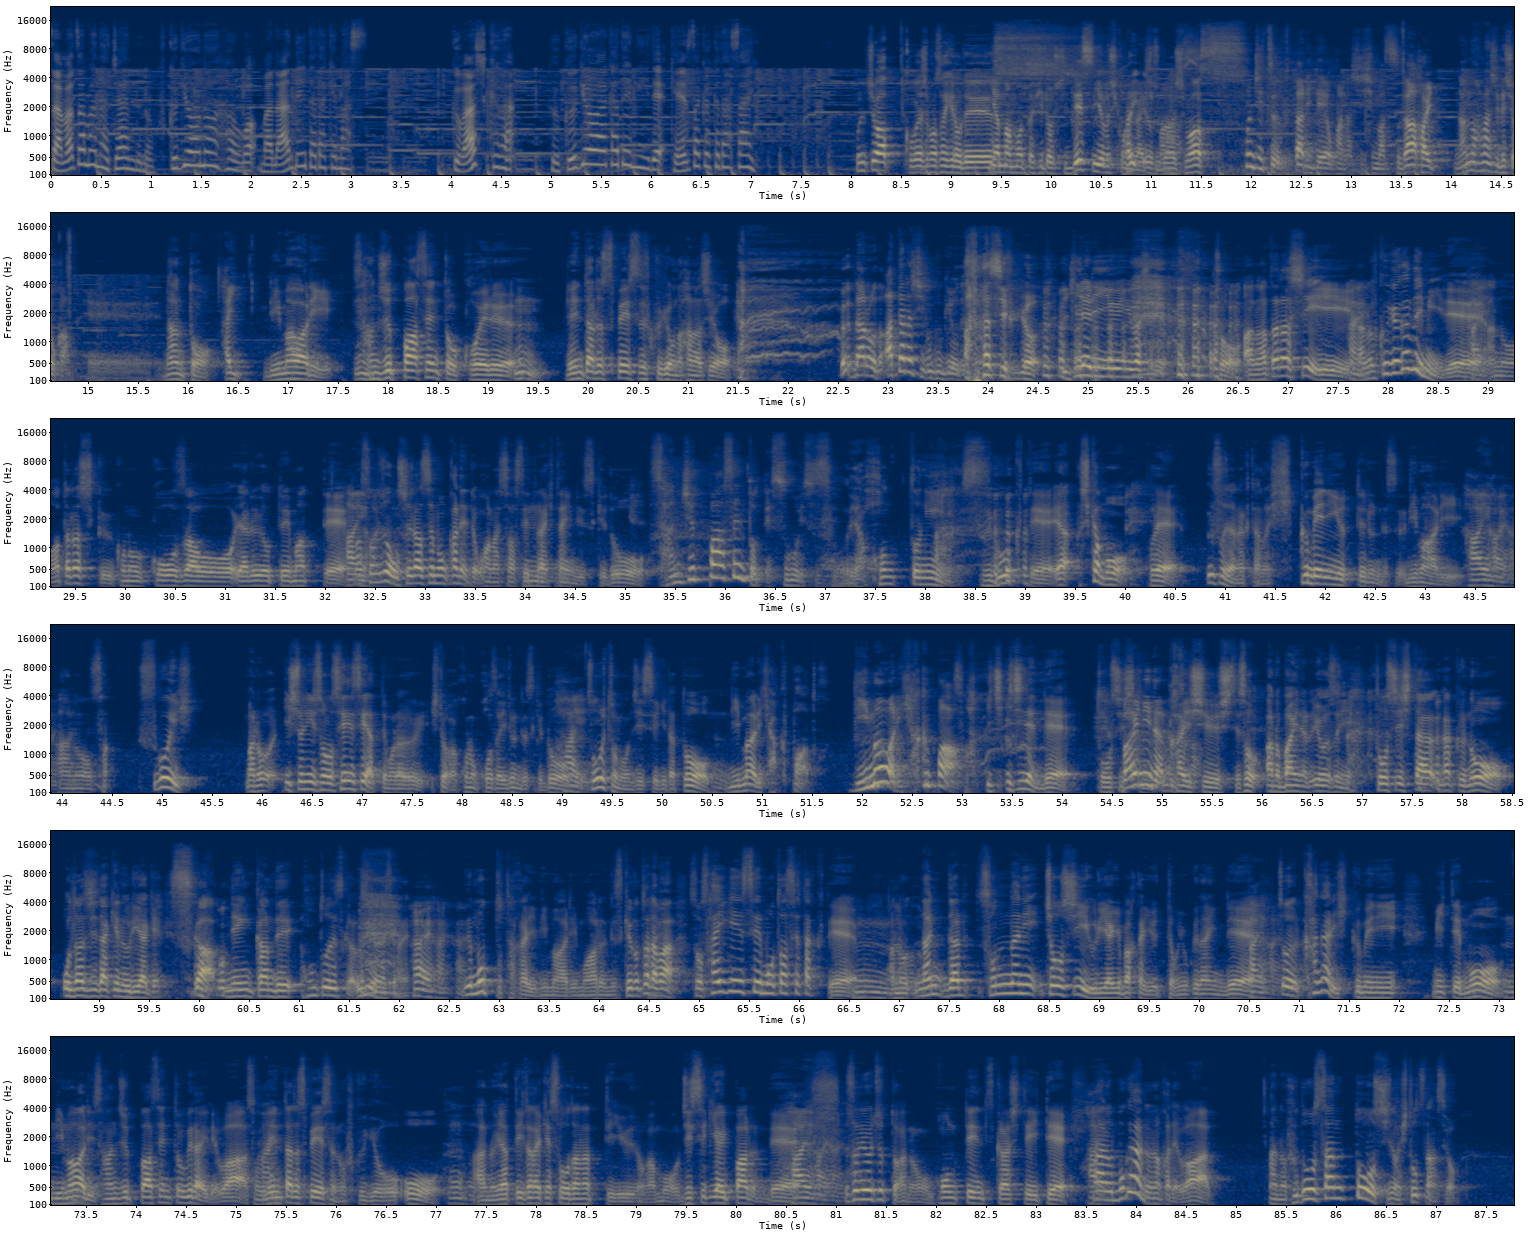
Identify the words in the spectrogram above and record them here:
さまざまなジャンルの副業ノウハウを学んでいただけます詳しくは副業アカデミーで検索くださいこんにちは、小林正弘です。山本博史です。よろしくお願いします。本日二人でお話ししますが、はい何の話でしょうか？えー、なんと、はい。利回り30%を超えうるん。レンタルスペース副業の話を、なるほど。新しい副業です。新しい副業、いきなり言いましたけど、そう、あの、新しい、はい。あの、副業アカデミーで、はい。あの、新しくこの講座をやる予定もあって、まあ、はい。そのお知らせも兼ねてお話しさせていただきたいんですけど、30%ってすごいですね。そう、いや、本当に、すごくて、いや、しかも、これ、嘘じゃなくて、あの、低めに言ってるんです、利回り。はいはいはい。あ、の、さ、すごい、あの、一緒にその先生やってもらう人がこの講座いるんですけど、はい。その人の実績だとう、ん。利回り100%とか、利回り 100%! 一一年で投資して、回収して、そう、あの倍になる。要するに、投資した額の同じだけの売り上げが年間で、本当ですか嘘じゃないですかね。はいはいはい。で、もっと高い利回りもあるんですけど、ただまあ、その再現性持たせたくて、うんあの、なだ、そんなに調子いい売り上げばっかり言ってもよくないんで、はいはいはいちょっとかなり低めに見ても、うん利回り30%ぐらいでは、そのレンタルスペースの副業を、うんうんあの、やっていただけそうだなっていうのがもう実績がいっぱいあるんで、はいはいはい。それをちょっとあの、コンテンツ化していて、はいあの、僕らの中では、あの、不動産投資の一つなんですよ。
